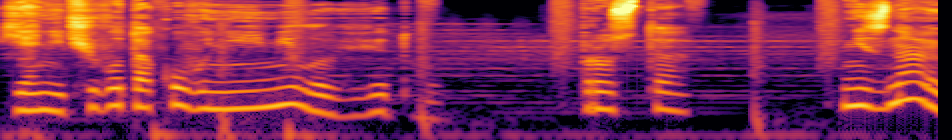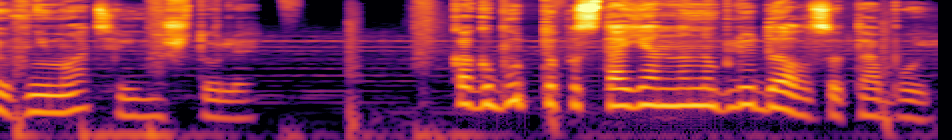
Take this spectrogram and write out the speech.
Я ничего такого не имела в виду. Просто не знаю, внимательно, что ли. Как будто постоянно наблюдал за тобой».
